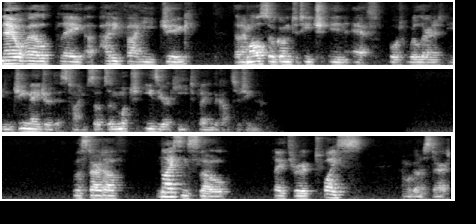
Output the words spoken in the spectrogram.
Now I'll play a Paddy Fahy jig that I'm also going to teach in F, but we'll learn it in G major this time, so it's a much easier key to play in the concertina. We'll start off nice and slow, play through it twice, and we're going to start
